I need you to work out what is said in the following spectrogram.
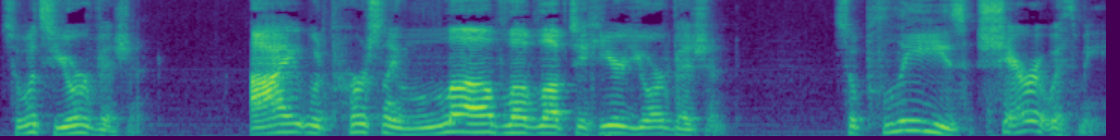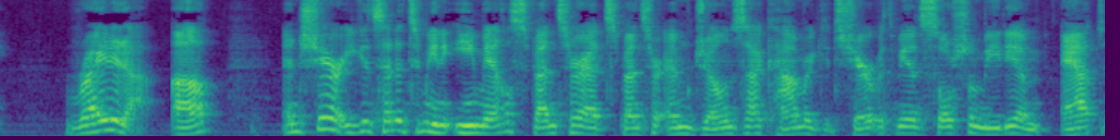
So, what's your vision? I would personally love, love, love to hear your vision. So please share it with me. Write it up and share it. You can send it to me in email, spencer at spencermjones.com, or you can share it with me on social media. I'm at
